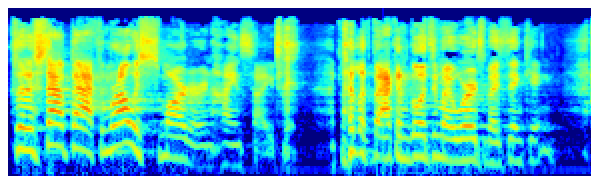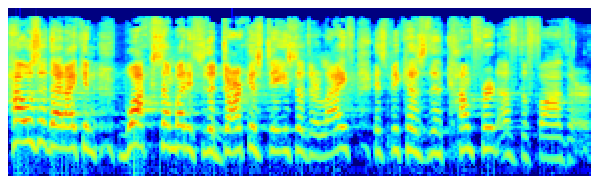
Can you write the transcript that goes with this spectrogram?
Because I sat back, and we're always smarter in hindsight. I look back and I'm going through my words, my thinking. How is it that I can walk somebody through the darkest days of their life? It's because the comfort of the Father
